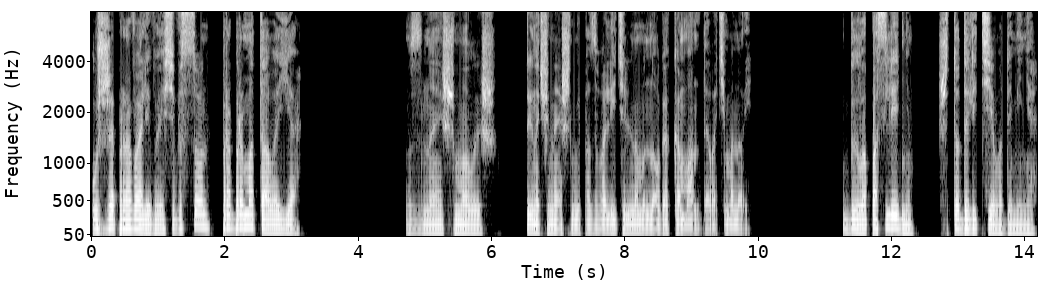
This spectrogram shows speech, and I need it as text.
Уже проваливаясь в сон, пробормотала я. «Знаешь, малыш, ты начинаешь непозволительно много командовать мной. Было последним, что долетело до меня.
